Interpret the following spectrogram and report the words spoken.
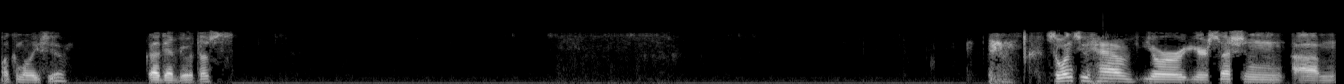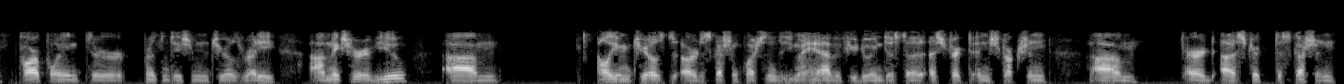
Welcome, Alicia. Glad to have you with us. So once you have your your session um, PowerPoint or presentation materials ready, uh, make sure to review um, all your materials or discussion questions that you might have if you're doing just a, a strict instruction um, or a strict discussion,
